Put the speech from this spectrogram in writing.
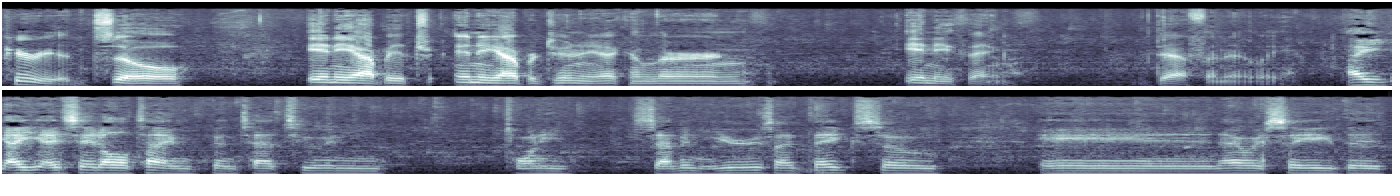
period. So any oppor- any opportunity I can learn anything, definitely. I, I, I say it all the time. Been tattooing 27 years, I think. So, and I always say that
